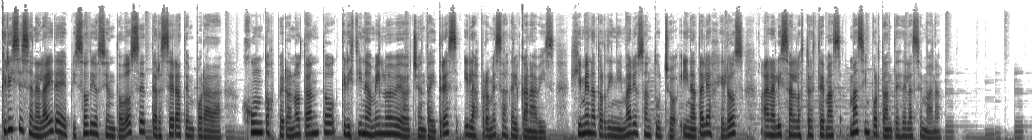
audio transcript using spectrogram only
Crisis en el Aire, episodio 112, tercera temporada. Juntos pero no tanto, Cristina 1983 y las promesas del cannabis. Jimena Tordini, Mario Santucho y Natalia Gelos analizan los tres temas más importantes de la semana.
